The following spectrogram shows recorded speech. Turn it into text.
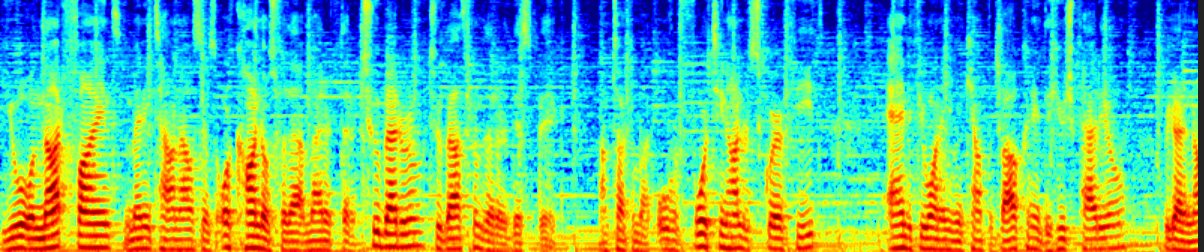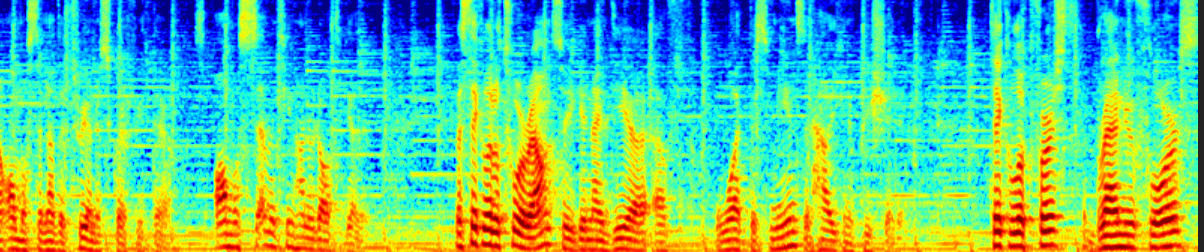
You will not find many townhouses or condos for that matter that are two bedroom, two bathroom that are this big. I'm talking about over 1,400 square feet. And if you want to even count the balcony, the huge patio, we got almost another 300 square feet there. It's almost 1,700 altogether. Let's take a little tour around so you get an idea of what this means and how you can appreciate it. Take a look first, brand new floors,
